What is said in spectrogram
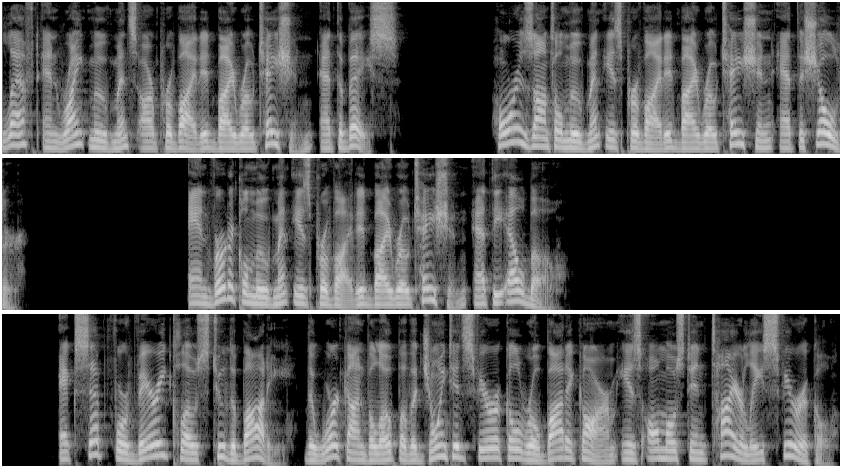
Left and right movements are provided by rotation at the base. Horizontal movement is provided by rotation at the shoulder, and vertical movement is provided by rotation at the elbow. Except for very close to the body, the work envelope of a jointed spherical robotic arm is almost entirely spherical.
